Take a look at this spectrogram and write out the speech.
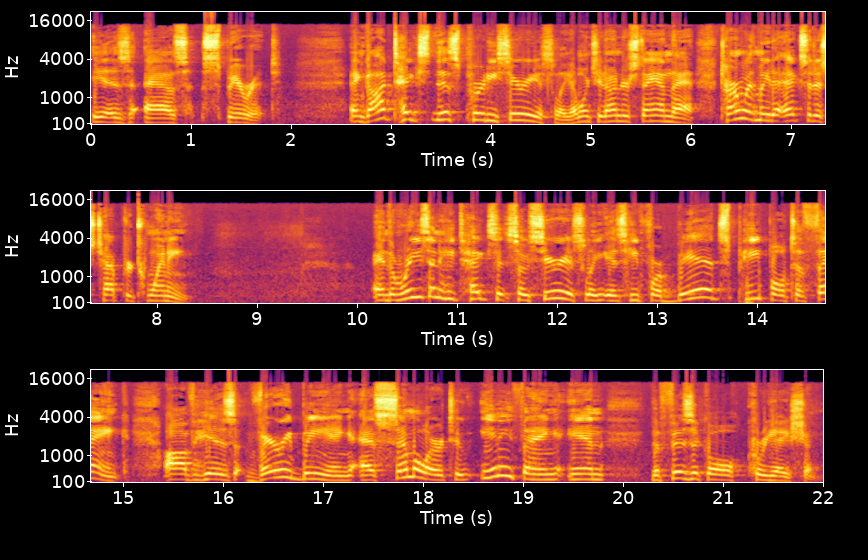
is as spirit. And God takes this pretty seriously. I want you to understand that. Turn with me to Exodus chapter 20. And the reason he takes it so seriously is he forbids people to think of his very being as similar to anything in the physical creation.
